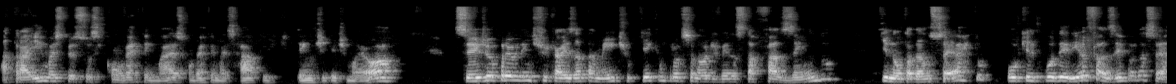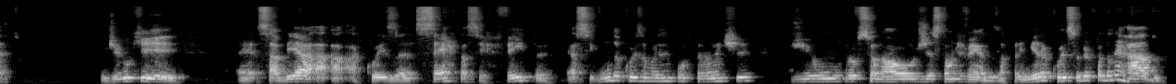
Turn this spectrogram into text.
atrair mais pessoas que convertem mais, convertem mais rápido, que têm um ticket maior, seja para eu identificar exatamente o que, que um profissional de vendas está fazendo que não está dando certo ou que ele poderia fazer para dar certo. Eu digo que é, saber a, a, a, coisa certa a ser feita é a segunda coisa mais importante de um profissional de gestão de vendas. A primeira coisa é saber o que está dando errado.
